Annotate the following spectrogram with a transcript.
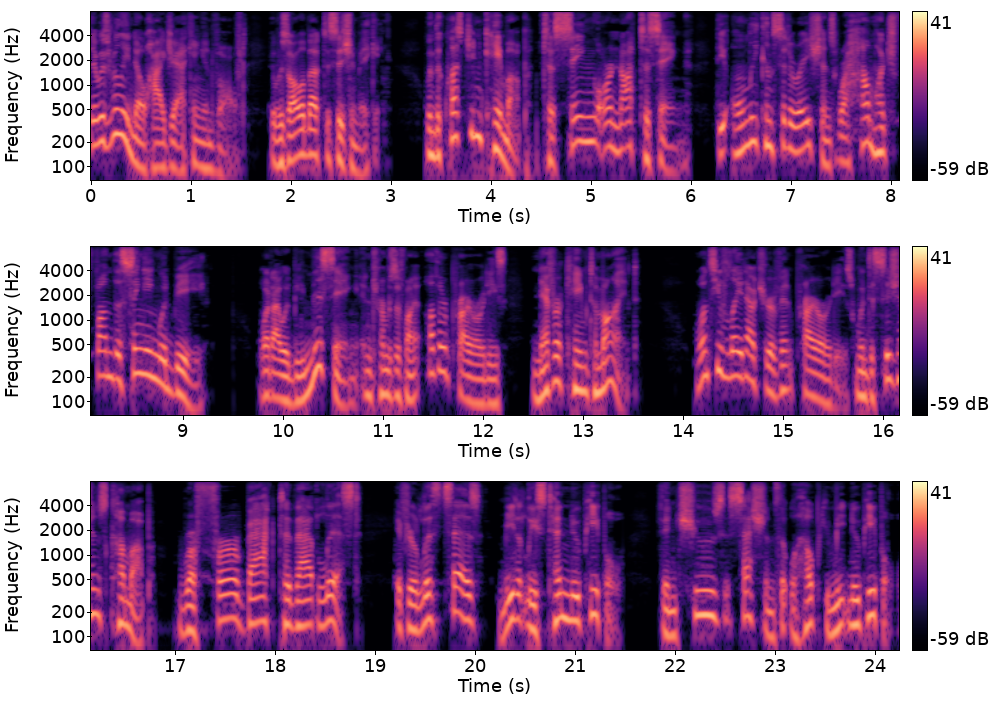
There was really no hijacking involved. It was all about decision making. When the question came up to sing or not to sing, the only considerations were how much fun the singing would be. What I would be missing in terms of my other priorities never came to mind. Once you've laid out your event priorities, when decisions come up, refer back to that list. If your list says meet at least 10 new people, then choose sessions that will help you meet new people.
